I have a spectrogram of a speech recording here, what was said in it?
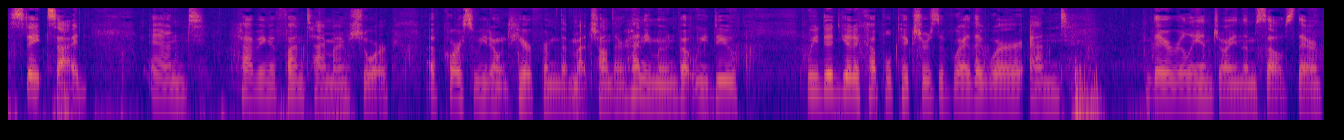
stateside and having a fun time, I'm sure. Of course, we don't hear from them much on their honeymoon, but we do we did get a couple pictures of where they were, and they're really enjoying themselves there.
